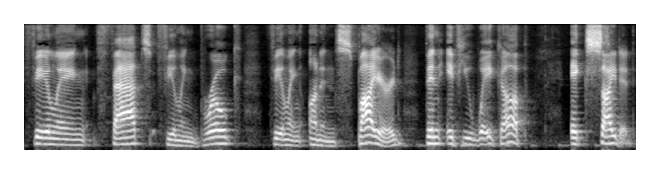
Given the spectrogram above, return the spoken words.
feeling fat, feeling broke, feeling uninspired than if you wake up excited.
